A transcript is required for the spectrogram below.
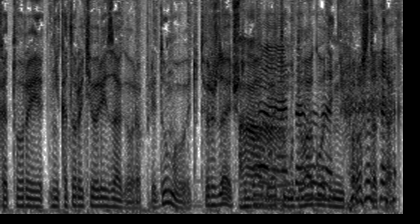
которые некоторые теории заговора придумывают, утверждают, что а, багу этому да, два да, года да. не просто так,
